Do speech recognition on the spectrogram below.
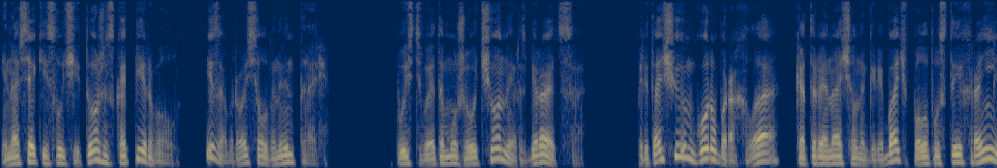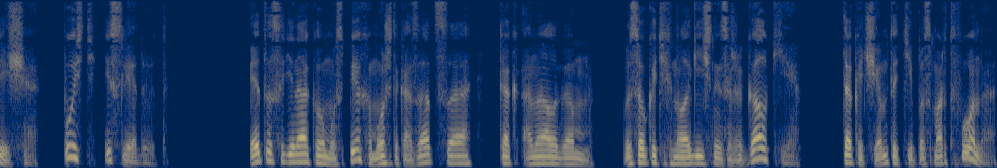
и на всякий случай тоже скопировал и забросил в инвентарь. Пусть в этом уже ученые разбираются. Притащу им гору барахла, которое начал нагребать в полупустые хранилища, пусть исследуют. Это с одинаковым успехом может оказаться как аналогом высокотехнологичной зажигалки, так и чем-то типа смартфона,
